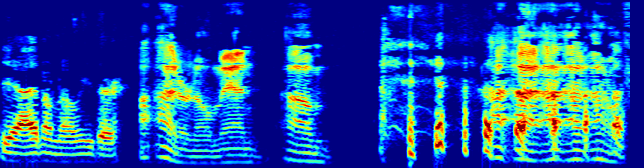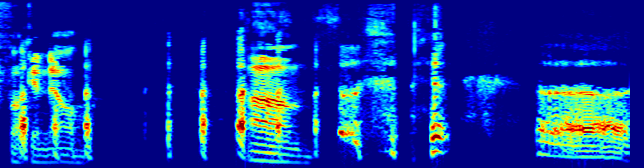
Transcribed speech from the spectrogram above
yeah, I don't know either. I, I don't know man um, I, I, I, I don't fucking know um, Uh,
